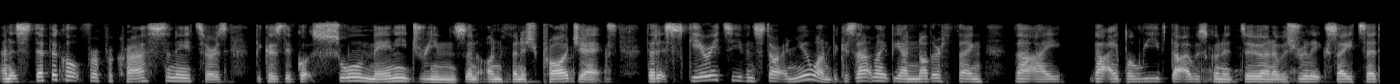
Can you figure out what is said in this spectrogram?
And it's difficult for procrastinators because they've got so many dreams and unfinished projects that it's scary to even start a new one because that might be another thing that I that I believed that I was going to do and I was really excited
